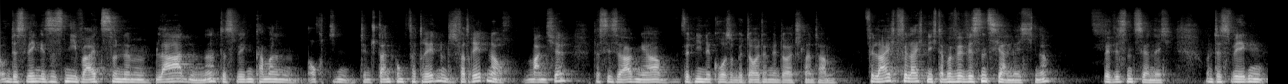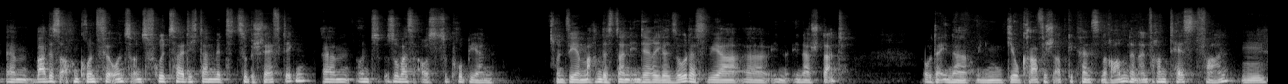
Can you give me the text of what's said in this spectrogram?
und deswegen ist es nie weit zu einem Laden. Ne? Deswegen kann man auch den, den Standpunkt vertreten, und das vertreten auch manche, dass sie sagen, ja, wird nie eine große Bedeutung in Deutschland haben. Vielleicht, vielleicht nicht, aber wir wissen es ja nicht. Ne? Wir wissen es ja nicht. Und deswegen ähm, war das auch ein Grund für uns, uns frühzeitig damit zu beschäftigen ähm, und sowas auszuprobieren. Und wir machen das dann in der Regel so, dass wir äh, in, in der Stadt oder in, einer, in, einem geografisch abgegrenzten Raum dann einfach einen Test fahren, mhm.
